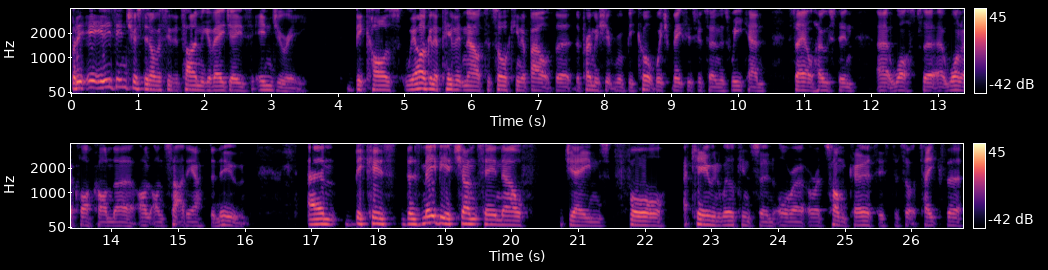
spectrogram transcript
But it, it is interesting, obviously, the timing of AJ's injury because we are going to pivot now to talking about the, the Premiership Rugby Cup, which makes its return this weekend. Sale hosting uh, Wasps at, at, one o'clock on, uh, on on Saturday afternoon. Um, because there's maybe a chance here now, James, for a Kieran Wilkinson or a, or a Tom Curtis to sort of take the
